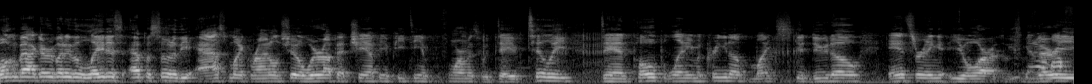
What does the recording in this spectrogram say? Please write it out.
Welcome back, everybody, to the latest episode of the Ask Mike Reinold Show. We're up at Champion PT and Performance with Dave Tilley, Dan Pope, Lenny Macrina, Mike Scaduto, answering your very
